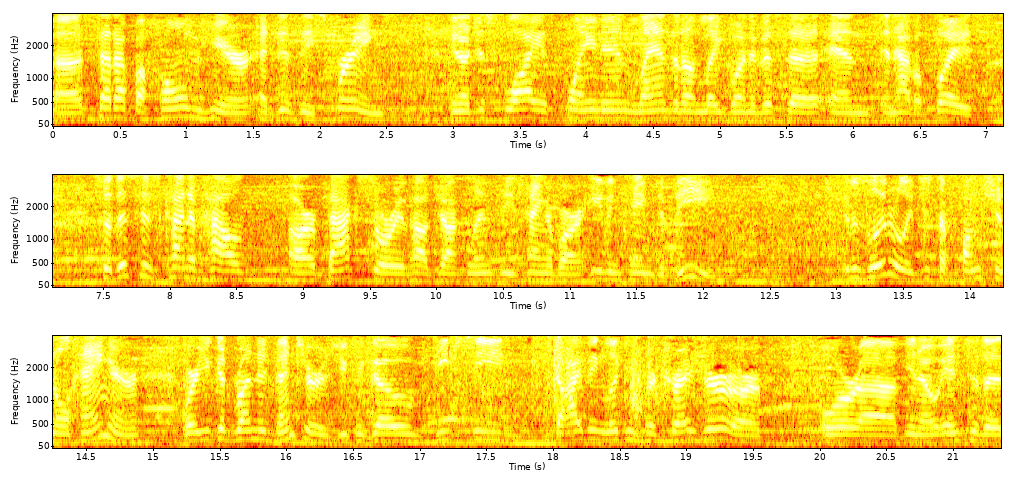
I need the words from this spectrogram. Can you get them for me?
uh, set up a home here at Disney Springs. You know, just fly his plane in, land it on Lake Buena Vista, and, and have a place. So this is kind of how our backstory of how Jock Lindsey's Hangar Bar even came to be. It was literally just a functional hangar where you could run adventures. You could go deep sea diving looking for treasure, or, or uh, you know, into the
